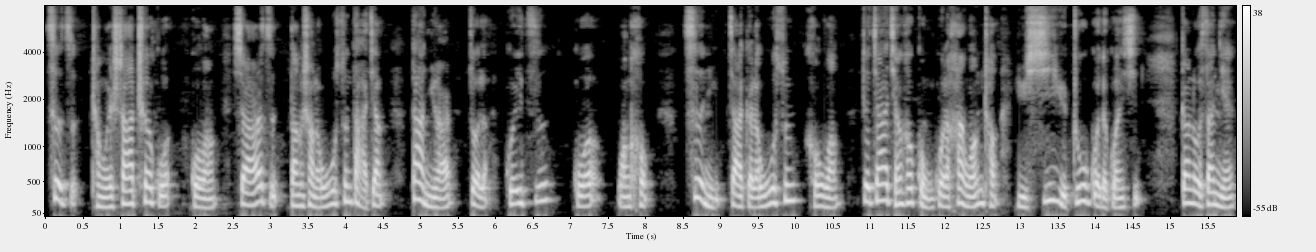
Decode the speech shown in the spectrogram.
次子成为刹车国国王，小儿子当上了乌孙大将，大女儿做了龟兹国王后，次女嫁给了乌孙侯王。这加强和巩固了汉王朝与西域诸国的关系。甘露三年，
